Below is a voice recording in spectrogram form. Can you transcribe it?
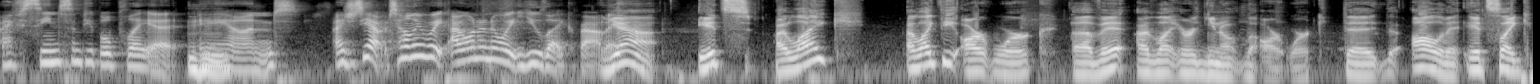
I've seen some people play it, and I just yeah. Tell me what I want to know what you like about it. Yeah, it's I like I like the artwork of it. I like or you know the artwork, the, the- all of it. It's like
